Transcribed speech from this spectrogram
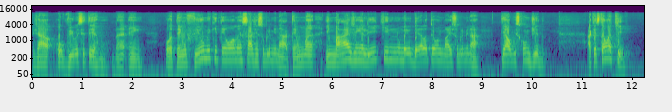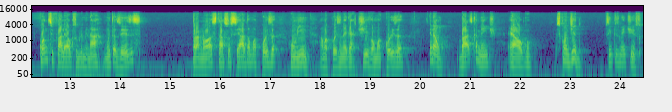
já ouviu esse termo né? em Pô, tem um filme que tem uma mensagem subliminar, tem uma imagem ali que no meio dela tem uma imagem subliminar tem algo escondido. A questão é que, quando se fala em algo subliminar, muitas vezes, para nós, está associado a uma coisa ruim, a uma coisa negativa, a uma coisa. E não, basicamente é algo escondido. Simplesmente isso.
